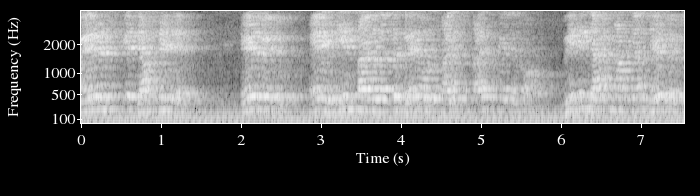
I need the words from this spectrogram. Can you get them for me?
ಪೇರೆಂಟ್ಸ್ಗೆ ಜಾಸ್ತಿ ಇದೆ. ಹೇಳ್ಬೇಕು ಏ ನೀನ್ ಸಾಯೋದಂತೆ ಬೇರೆಯವರು ಸಾಯಿಸ್ತೇನೆ ವೀಲಿಂಗ್ ಯಾಕೆ ಮಾಡ್ತೀಯ? ಅಂತ ಹೇಳ್ಬೇಕು.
